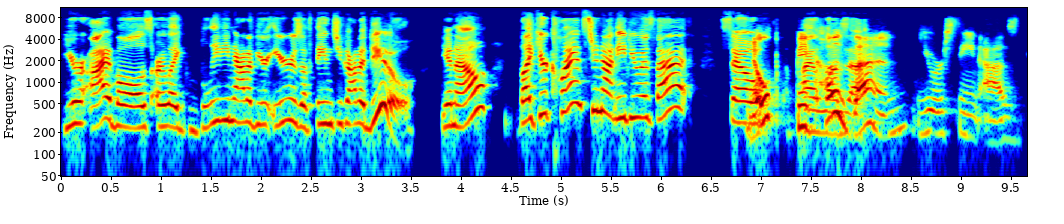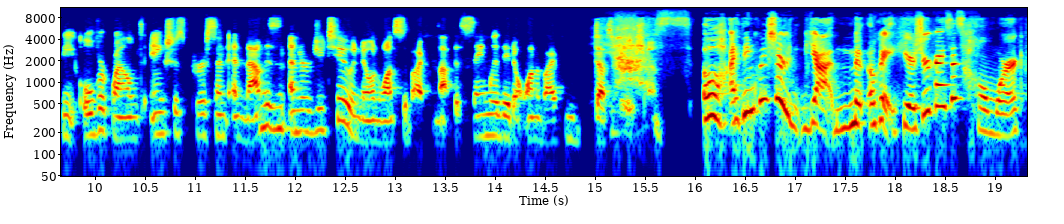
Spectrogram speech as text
your eyeballs are like bleeding out of your ears of things you got to do you know like your clients do not need you as that so Nope, because then you're seen as the overwhelmed, anxious person, and that is an energy too, and no one wants to buy from that. The same way they don't want to buy from desperation. Yes. Oh, I think we should. Yeah. Okay. Here's your guys' homework.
